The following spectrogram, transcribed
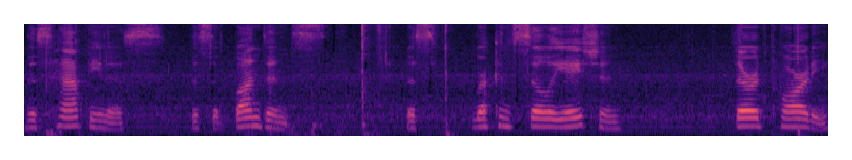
this happiness this abundance this reconciliation third party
